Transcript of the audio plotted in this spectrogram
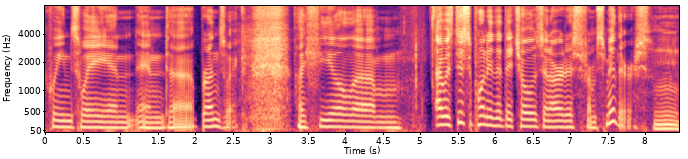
Queensway and and uh, Brunswick. I feel um, I was disappointed that they chose an artist from Smithers Hmm.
